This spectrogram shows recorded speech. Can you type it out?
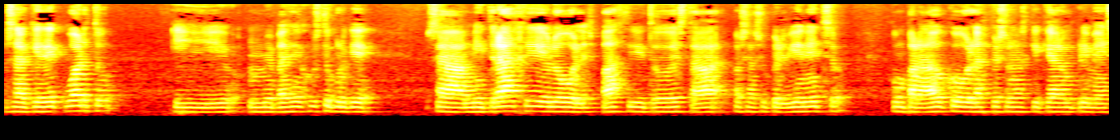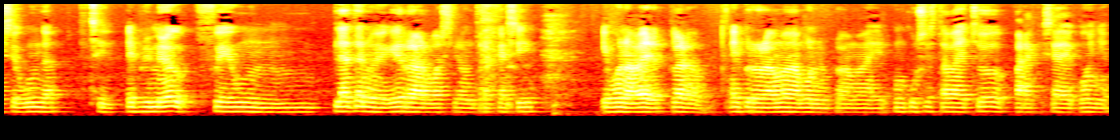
O sea, quedé cuarto y me parece injusto porque, o sea, mi traje, luego el espacio y todo estaba, o sea, súper bien hecho comparado con las personas que quedaron primera y segunda. Sí. El primero fue un plátano de guerra, algo así, era un traje así. Y bueno, a ver, claro, el programa, bueno, el programa, el concurso estaba hecho para que sea de coña,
